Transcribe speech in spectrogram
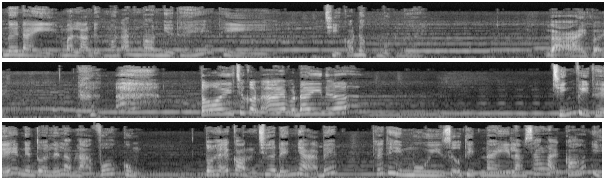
Nơi này mà làm được món ăn ngon như thế Thì chỉ có độc một người. Là ai vậy? tôi chứ còn ai vào đây nữa. Chính vì thế nên tôi lấy làm lạ vô cùng. Tôi hãy còn chưa đến nhà bếp, Thế thì mùi rượu thịt này làm sao lại có nhỉ?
